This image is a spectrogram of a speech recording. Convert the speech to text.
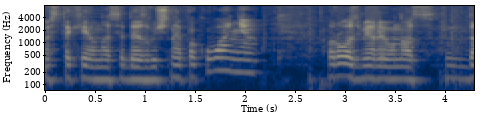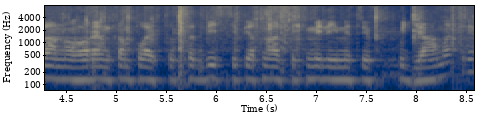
Ось таке у нас іде звичне пакування. Розміри у нас даного ремкомплекту це 215 мм у діаметрі.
